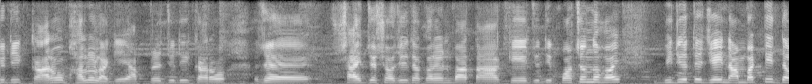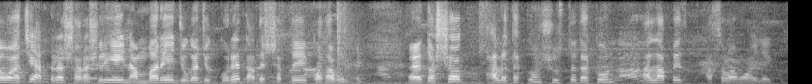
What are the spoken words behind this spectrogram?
যদি কারও ভালো লাগে, আপনার যদি কারও যে সাহায্য সহযোগিতা করেন বা তাকে যদি পছন্দ হয়, ভিডিওতে যেই নাম্বারটি দেওয়া আছে, আপনারা সরাসরি এই নাম্বারে যোগাযোগ করে তাদের সাথে কথা বলবেন। দর্শক, ভালো থাকুন, সুস্থ থাকুন। আল্লাহ হাফেজ। আসসালামু আলাইকুম।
